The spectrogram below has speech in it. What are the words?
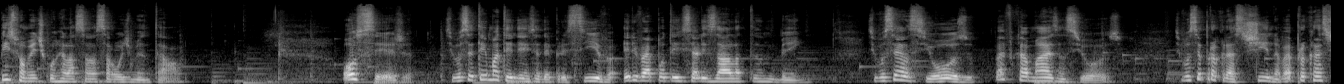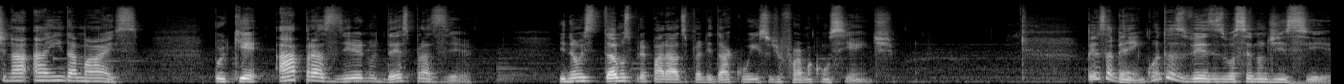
principalmente com relação à saúde mental. Ou seja, se você tem uma tendência depressiva, ele vai potencializá-la também. Se você é ansioso, vai ficar mais ansioso. Se você procrastina, vai procrastinar ainda mais. Porque há prazer no desprazer. E não estamos preparados para lidar com isso de forma consciente. Pensa bem, quantas vezes você não disse:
